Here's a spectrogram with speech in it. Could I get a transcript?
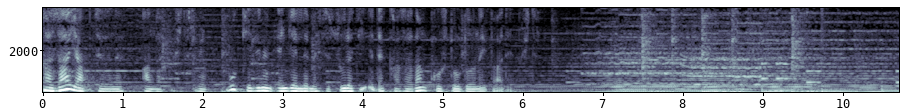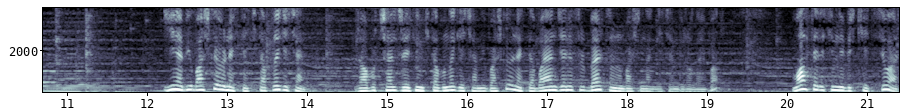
kaza yaptığını anlatmıştır ve bu kedinin engellemesi suretiyle de kazadan kurtulduğunu ifade etmiştir. Yine bir başka örnekte kitapta geçen Robert Sheldrake'in kitabında geçen bir başka örnekte Bayan Jennifer Burton'un başından geçen bir olay var. Walter isimli bir kedisi var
